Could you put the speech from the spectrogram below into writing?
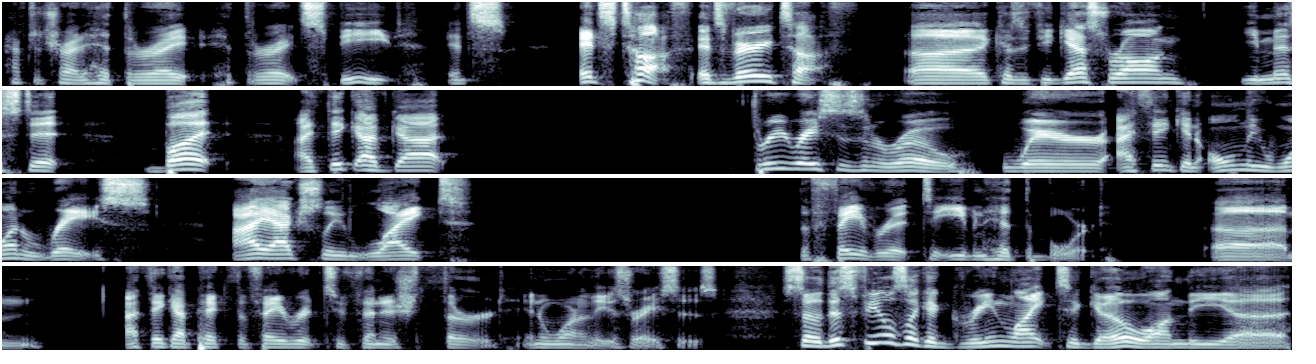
have to try to hit the right hit the right speed. It's it's tough. It's very tough Uh because uh, if you guess wrong, you missed it. But I think I've got three races in a row where I think in only one race I actually liked the favorite to even hit the board. Um, I think I picked the favorite to finish third in one of these races. So this feels like a green light to go on the uh,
